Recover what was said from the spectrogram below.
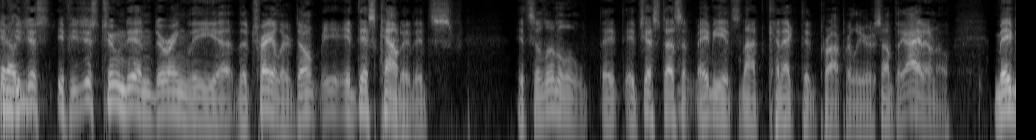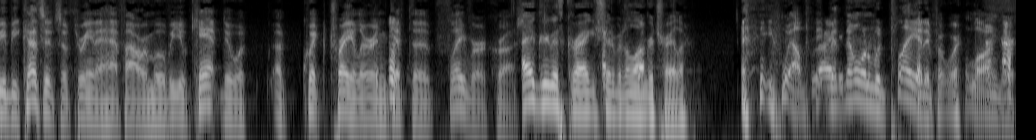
You if know, you just if you just tuned in during the uh, the trailer, don't be it discounted. It's it's a little it, it just doesn't maybe it's not connected properly or something. I don't know. Maybe because it's a three and a half hour movie, you can't do a, a quick trailer and get the flavor across. I agree with Greg. It should have been a longer trailer. well, but no one would play it if it were longer.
